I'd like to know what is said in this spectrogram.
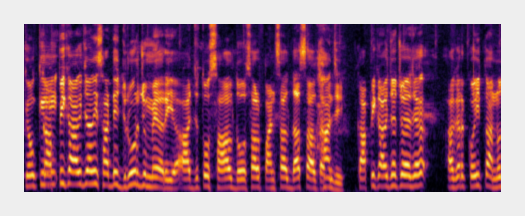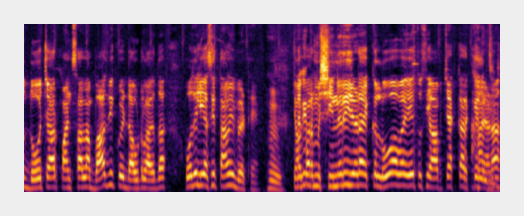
ਕਿਉਂਕਿ- ਕਾਪੀ ਕਾਗਜ਼ਾਂ ਦੀ ਸਾਡੀ ਜ਼ਰੂਰ ਜ਼ਿੰਮੇਵਾਰੀ ਆ। ਅੱਜ ਤੋਂ ਸਾਲ 2 ਸਾਲ 5 ਸਾਲ 10 ਸਾਲ ਤੱਕ। ਹਾਂਜੀ। ਕਾਪੀ ਕਾਗਜ਼ਾਂ ਚ ਅਗਰ ਕੋਈ ਤੁਹਾਨੂੰ 2 4 5 ਸਾਲਾਂ ਬਾਅਦ ਵੀ ਕੋਈ ਡਾਊਟ ਲੱਗਦਾ ਉਹਦੇ ਲਈ ਅਸੀਂ ਤਾਂ ਵੀ ਬੈਠੇ ਹਾਂ। ਹੂੰ ਕਿਉਂਕਿ ਪਰ ਮਸ਼ੀਨਰੀ ਜਿਹੜਾ ਇੱਕ ਲੋਹਾ ਵਾ ਇਹ ਤੁਸੀਂ ਆਪ ਚੈੱਕ ਕਰਕੇ। ਲੈਣਾ।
